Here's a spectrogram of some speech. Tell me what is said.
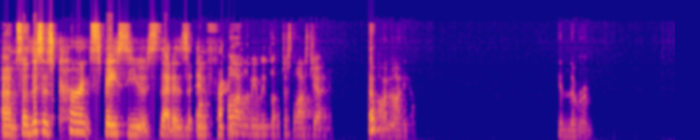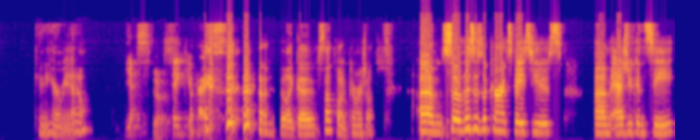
Um, so this is current space use that is in Oh, front. Hold on, Libby, we've just lost you Oh. on audio. In the room. Can you hear me now? Yes. Yes. Thank you. Okay. I feel like a cell phone commercial. Um, so this is the current space use. Um, as you can see,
